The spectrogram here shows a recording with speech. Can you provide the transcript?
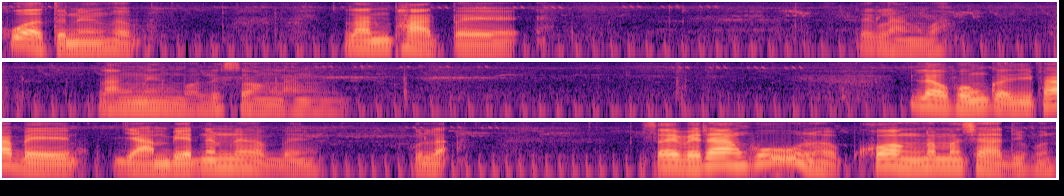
ขั้วตัวหนึ่งครับ ลันผาดไปเล็กหลังวะหลังหนึ่งบ่หรือสองหลัง แล้วผมกับสิพาไปยามเบ็ดน้ำเด้อครับไปคุณละใส่ไปทางผู้นครับคลองธรรมชาติอยู่พุ่น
